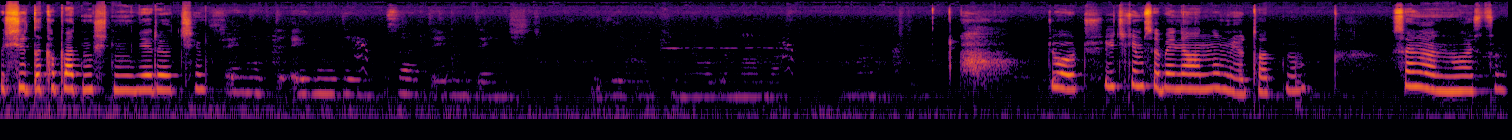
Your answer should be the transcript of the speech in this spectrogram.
Işığı da kapatmıştım. Geri açayım. George hiç kimse beni anlamıyor tatlım. Sen anlıyorsun.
